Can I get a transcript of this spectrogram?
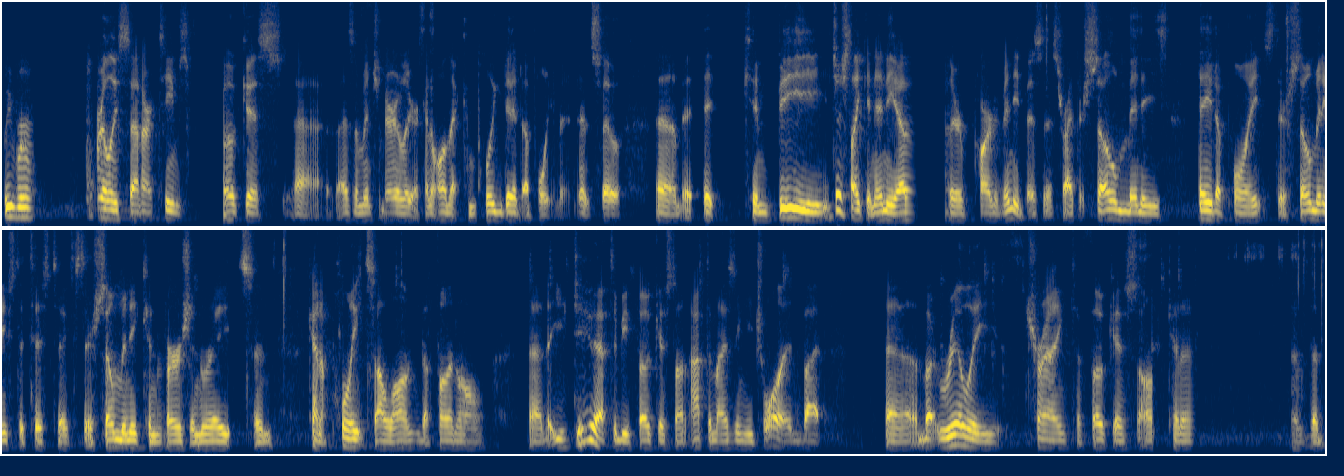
we were really set our team's focus, uh, as I mentioned earlier, kind of on that completed appointment. And so um, it, it, can be just like in any other part of any business, right? There's so many data points, there's so many statistics, there's so many conversion rates and kind of points along the funnel uh, that you do have to be focused on optimizing each one, but uh, but really trying to focus on kind of the,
